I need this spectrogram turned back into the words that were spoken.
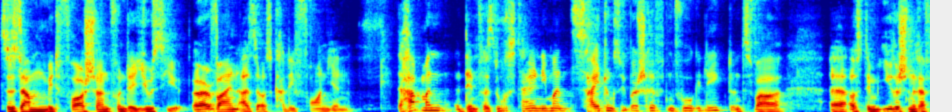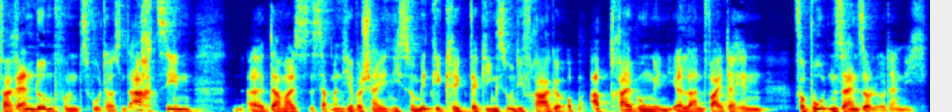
zusammen mit Forschern von der UC Irvine, also aus Kalifornien. Da hat man den Versuchsteilnehmern Zeitungsüberschriften vorgelegt und zwar äh, aus dem irischen Referendum von 2018. Äh, damals, das hat man hier wahrscheinlich nicht so mitgekriegt, da ging es um die Frage, ob Abtreibung in Irland weiterhin verboten sein soll oder nicht.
